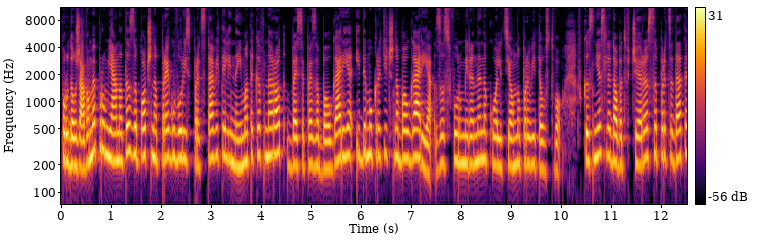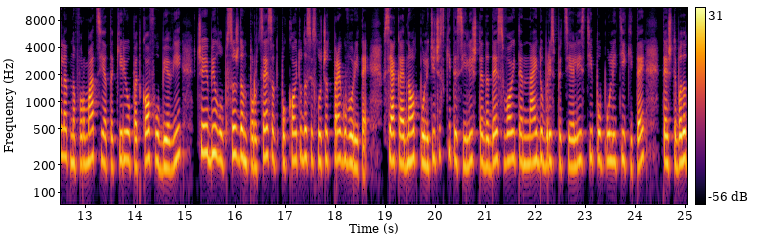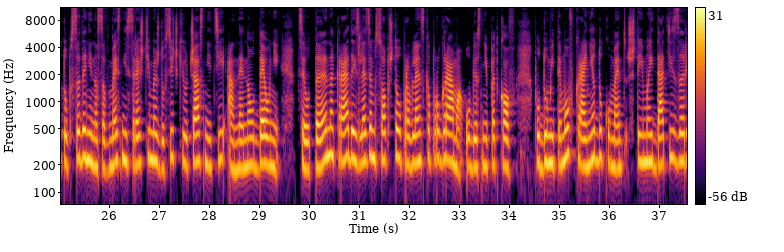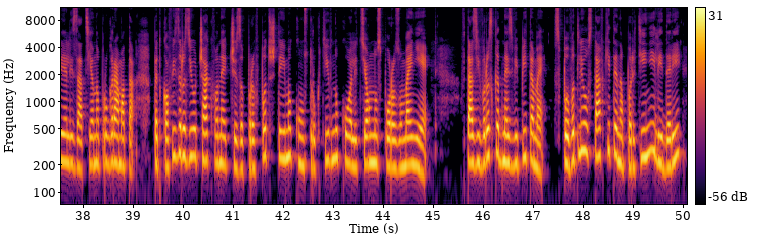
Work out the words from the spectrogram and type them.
Продължаваме промяната, започна преговори с представители на има такъв народ, БСП за България и Демократична България за сформиране на коалиционно правителство. В късния следобед вчера съпредседателят на формацията Кирил Петков обяви, че е бил обсъждан процесът по който да се случат преговорите. Всяка една от политическите сили ще даде своите най-добри специалисти по политиките. Те ще бъдат обсъдени на съвместни срещи между всички участници, а не на отделни. Целта е накрая да излезем с обща управленска програма, обясни Петков. По думите му, в крайния документ ще има и дати за реализация на програмата. Петков изрази очакване, че за пръв път ще има конструктивно коалиционно споразумение. В тази връзка днес ви питаме, спъват ли оставките на партийни лидери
